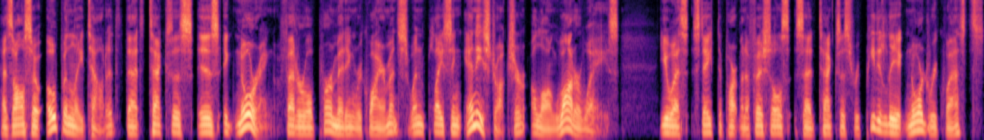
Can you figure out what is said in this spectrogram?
has also openly touted that Texas is ignoring federal permitting requirements when placing any structure along waterways. U.S. State Department officials said Texas repeatedly ignored requests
